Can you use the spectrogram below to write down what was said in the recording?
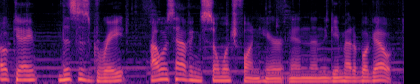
Okay, this is great. I was having so much fun here, and then the game had to bug out.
